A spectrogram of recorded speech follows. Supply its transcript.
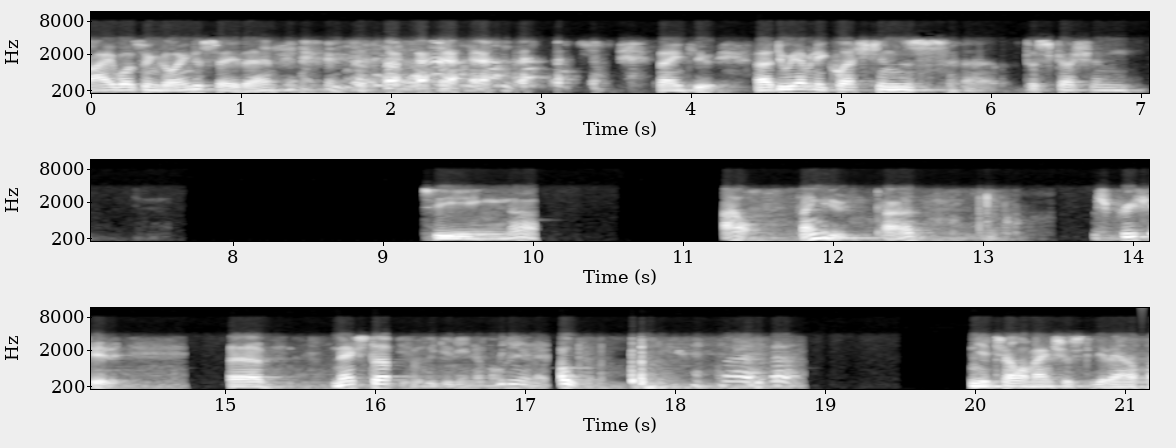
I wasn't going to say that. Thank you. do we have any questions, discussion? Seeing none. Wow, thank you, Todd. Much appreciated. Uh, next up. We do need a motion. Oh. Can you tell I'm anxious to get out?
